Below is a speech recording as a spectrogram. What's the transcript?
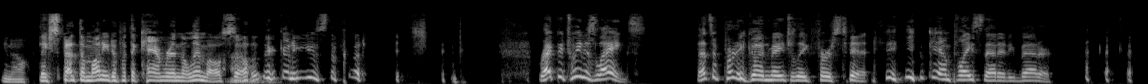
You know, they spent the money to put the camera in the limo, so uh-huh. they're going to use the footage right between his legs. That's a pretty good major league first hit. you can't place that any better.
